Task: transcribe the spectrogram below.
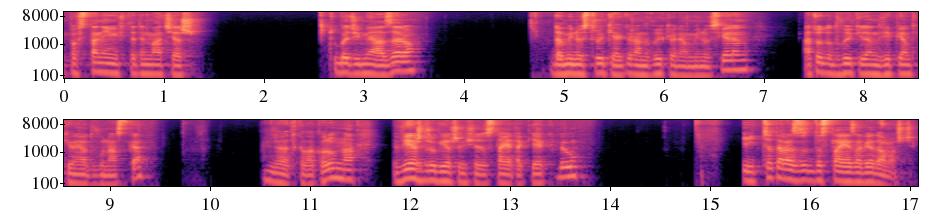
Powstanie mi wtedy macierz. Tu będzie miała 0. Do minus trójki, jak dodam dwójkę, miał minus 1. A tu do dwójki dodam dwie piątki, miał dwunastkę. Dodatkowa kolumna. Wiersz drugi oczywiście zostaje taki, jak był. I co teraz dostaję za wiadomość?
